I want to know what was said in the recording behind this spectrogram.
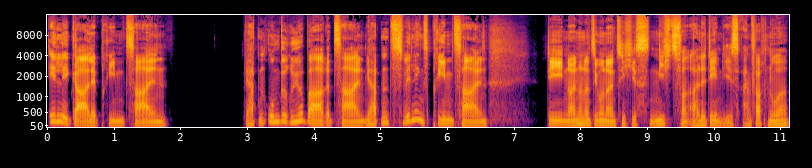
illegale Primzahlen. Wir hatten unberührbare Zahlen. Wir hatten Zwillingsprimzahlen. Die 997 ist nichts von alledem. Die ist einfach nur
